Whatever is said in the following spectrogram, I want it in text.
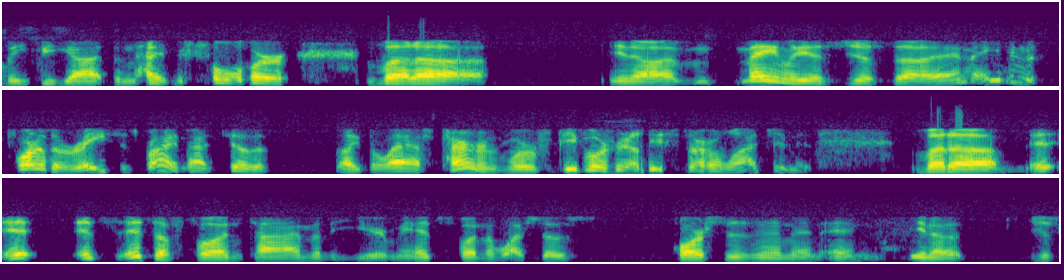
sleep he got the night before. But uh, you know, mainly it's just uh, and even part of the race is probably not till the like the last turn where people really start watching it. But um, it, it it's it's a fun time of the year, man. It's fun to watch those horses and and and you know just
